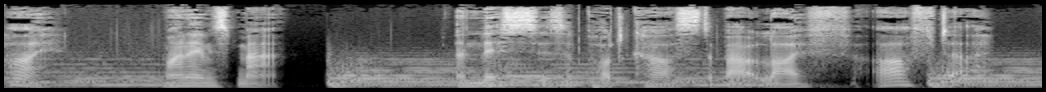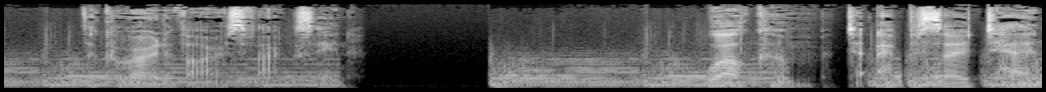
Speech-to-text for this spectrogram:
Hi, my name's Matt, and this is a podcast about life after the coronavirus vaccine. Welcome to episode 10.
